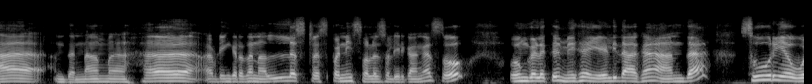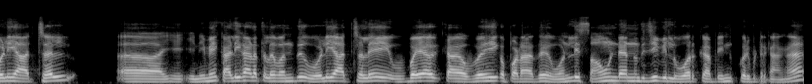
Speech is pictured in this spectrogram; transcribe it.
அ அந்த நம்ம ஹ அப்படிங்கிறத நல்ல ஸ்ட்ரெஸ் பண்ணி சொல்ல சொல்லியிருக்காங்க. ஸோ உங்களுக்கு மிக எளிதாக அந்த சூரிய ஒளி ஆற்றல் இனிமே கலிகாலத்துல வந்து ஒளி ஆற்றலே உபயோக உபயோகிக்கப்படாது. Only sound energy will work அப்படின்னு குறிப்பிட்டிருக்காங்க.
